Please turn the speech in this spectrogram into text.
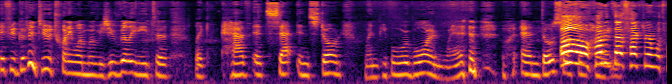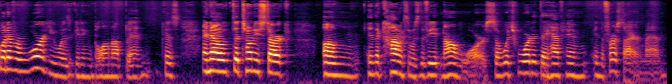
if you're gonna do 21 movies you really need to like have it set in stone when people were born when and those sorts Oh, how did that factor in with whatever war he was getting blown up in? Because I know the Tony Stark, um, in the comics it was the Vietnam War. So which war did they have him in the first Iron Man?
